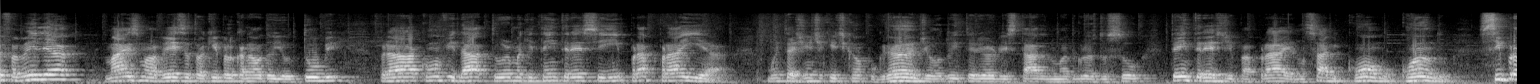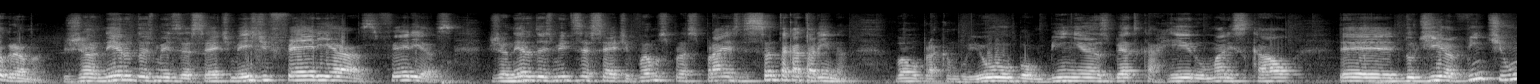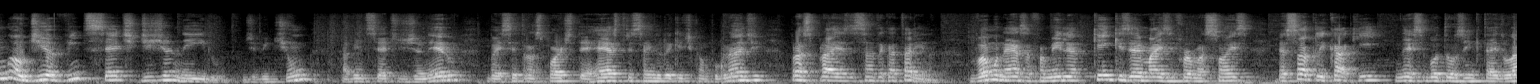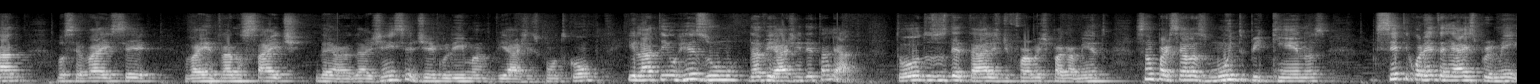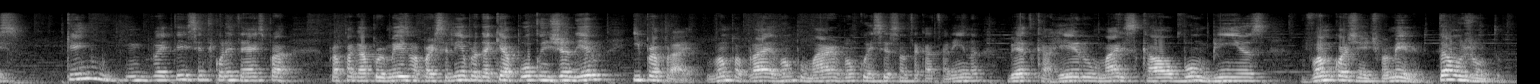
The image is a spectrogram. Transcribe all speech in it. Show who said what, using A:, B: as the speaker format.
A: Oi família, mais uma vez eu tô aqui pelo canal do YouTube para convidar a turma que tem interesse em ir para praia. Muita gente aqui de Campo Grande ou do interior do estado, no Mato Grosso do Sul, tem interesse de ir para praia, não sabe como, quando. Se programa. Janeiro de 2017, mês de férias, férias. Janeiro de 2017, vamos para as praias de Santa Catarina. Vamos para Camboriú, Bombinhas, Beto Carreiro, Mariscal é, do dia 21 ao dia 27 de janeiro. De 21 a 27 de janeiro vai ser transporte terrestre saindo daqui de Campo Grande para as praias de Santa Catarina. Vamos nessa família, quem quiser mais informações é só clicar aqui nesse botãozinho que está aí do lado, você vai ser vai entrar no site da, da agência Diego Lima Viagens.com e lá tem o resumo da viagem detalhado. Todos os detalhes de forma de pagamento, são parcelas muito pequenas, 140 reais por mês. Quem vai ter 140 reais para pagar por mês uma parcelinha para daqui a pouco, em janeiro, ir para a praia? Vamos para a praia, vamos para o mar, vamos conhecer Santa Catarina, Beto Carreiro, Mariscal, Bombinhas. Vamos com a gente, família. Tamo junto!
